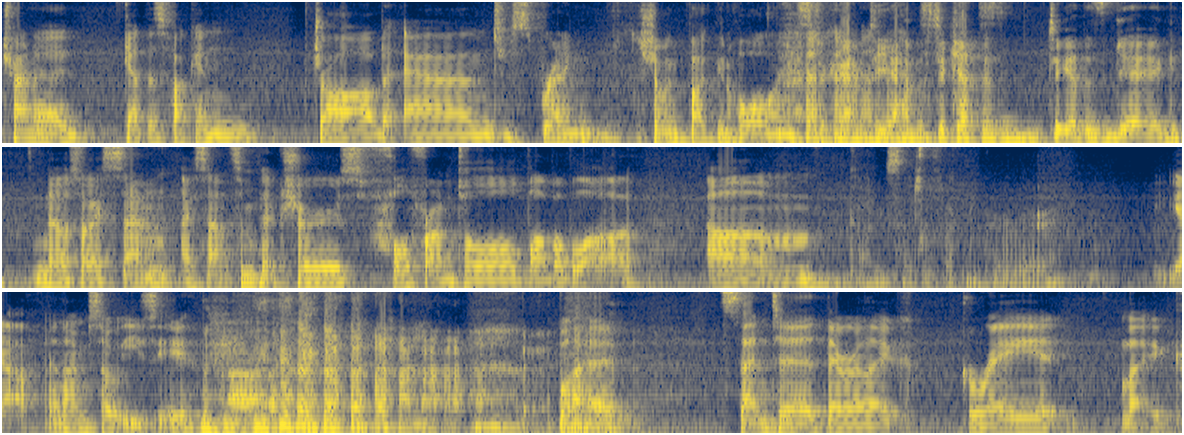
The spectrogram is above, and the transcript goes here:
trying to get this fucking job, and Spreading, showing fucking hole on Instagram DMs to get this to get this gig. no. So I sent I sent some pictures, full frontal, blah blah blah. Um, God, he's such a fucking pervert. yeah, and I'm so easy. Uh, but sent it. They were like, great, like,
